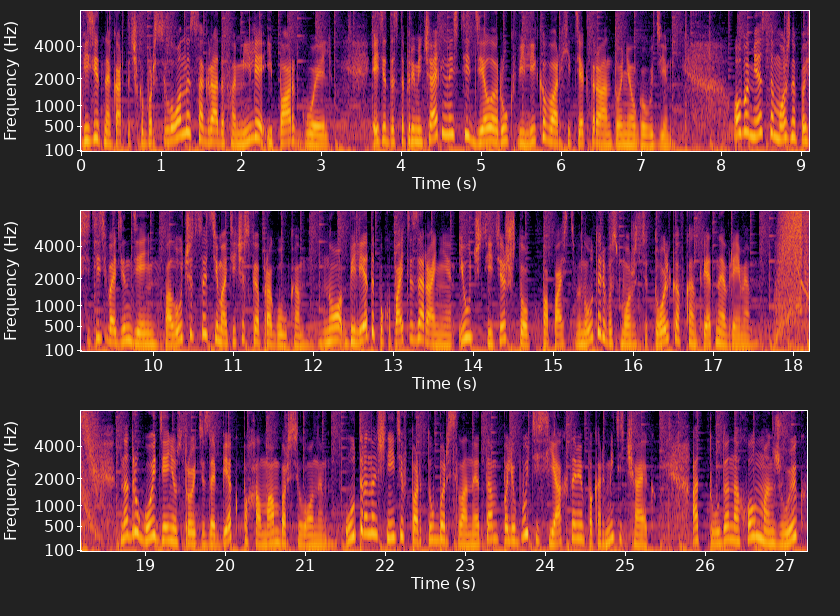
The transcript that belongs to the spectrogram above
Визитная карточка Барселоны, Саграда Фамилия и парк Гуэль. Эти достопримечательности – дело рук великого архитектора Антонио Гауди. Оба места можно посетить в один день. Получится тематическая прогулка. Но билеты покупайте заранее и учтите, что попасть внутрь вы сможете только в конкретное время. На другой день устройте забег по холмам Барселоны. Утро начните в порту Барселонета, полюбуйтесь яхтами, покормите чаек. Оттуда на холм Манжуик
